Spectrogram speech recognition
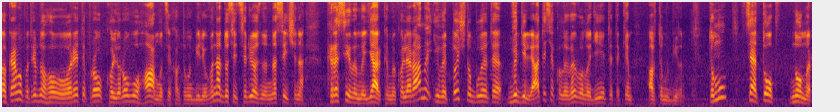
окремо потрібно говорити про кольорову гаму цих автомобілів. Вона досить серйозно насичена красивими яркими кольорами, і ви точно будете виділятися, коли ви володієте таким автомобілем. Тому це топ номер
